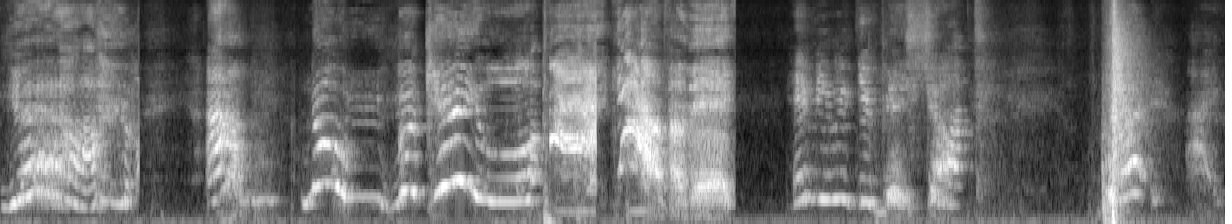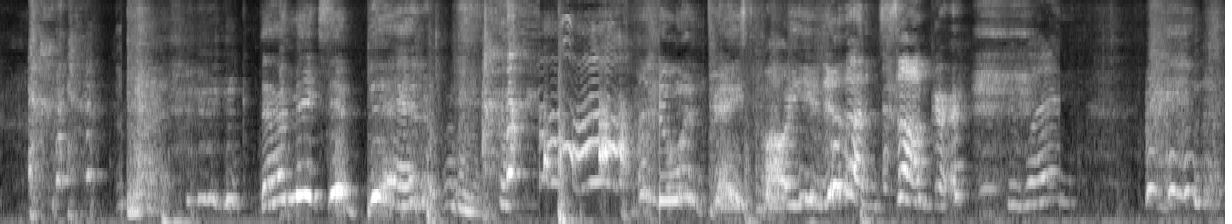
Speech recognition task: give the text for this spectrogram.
Yeah. Ow. No, Michaela. Get off of me. Hit me with your bitch shot. What? That makes it better. Doing baseball, you do that in soccer. What?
